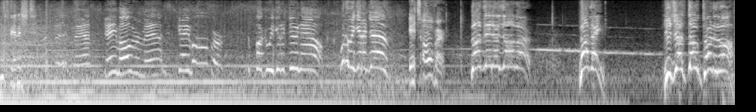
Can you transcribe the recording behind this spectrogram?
You finished? That's it, man. It's game over, man. It's game over. What the fuck are we gonna do now? What are we gonna do? It's over. Nothing is over! Nothing! You just don't turn it off!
